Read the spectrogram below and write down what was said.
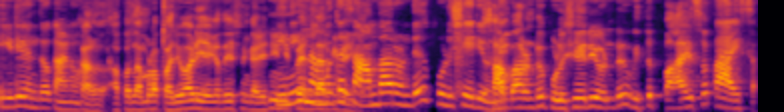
വീഡിയോ എന്തോ കാണും. അപ്പൊ നമ്മുടെ പരിപാടി ഏകദേശം കഴിഞ്ഞു ഇനി നമുക്ക്. സാമ്പാറുണ്ട് പുളിശ്ശേരി സാമ്പാറുണ്ട് പുളിശ്ശേരി ഉണ്ട് വിത്ത് പായസം. പായസം.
